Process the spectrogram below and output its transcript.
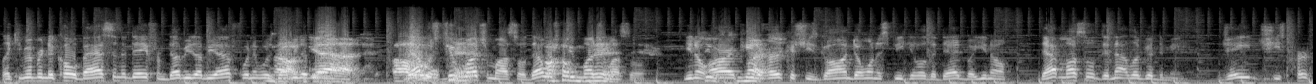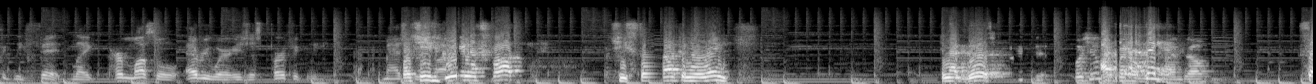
Like you remember Nicole Bass in the day from WWF when it was Oh, WWF. God. Oh, that was too man. much muscle. That was Oh, too much man. muscle. You know, RIP to much. her because she's gone. Don't want to speak ill of the dead, but you know that muscle did not look good to me. Jade, she's perfectly fit. Like her muscle everywhere is just perfectly matched. But to she's her body. green as fuck. She's stuck in the ring. She's not good. But she I- I think- time. So,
